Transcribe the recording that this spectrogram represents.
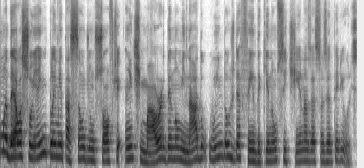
Uma delas foi a implementação de um software anti-malware denominado Windows Defender, que não se tinha nas versões anteriores.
